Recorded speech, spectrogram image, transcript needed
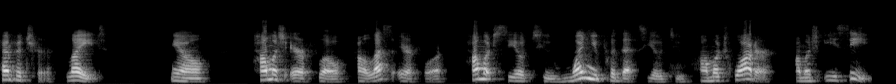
temperature, light, you know, how much airflow, how less airflow, how much CO2, when you put that CO2, how much water, how much EC,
